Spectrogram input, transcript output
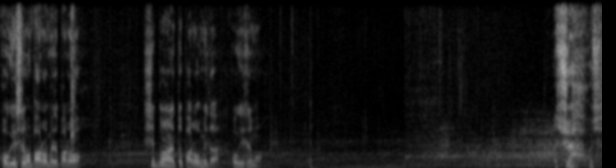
거기 있으면 바로 옵니다 바로. 10분 안에 또 바로 옵니다, 고기 있으면. 샤, 보시.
